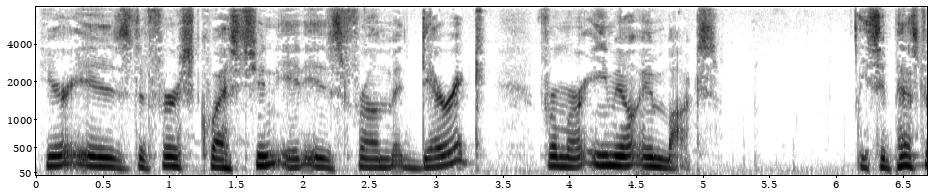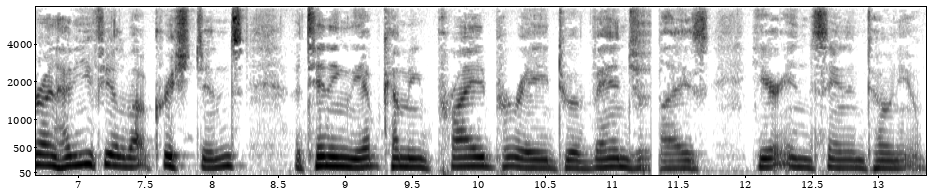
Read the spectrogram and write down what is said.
Here is the first question. It is from Derek from our email inbox. He said, Pastor Ron, how do you feel about Christians attending the upcoming Pride Parade to evangelize here in San Antonio?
